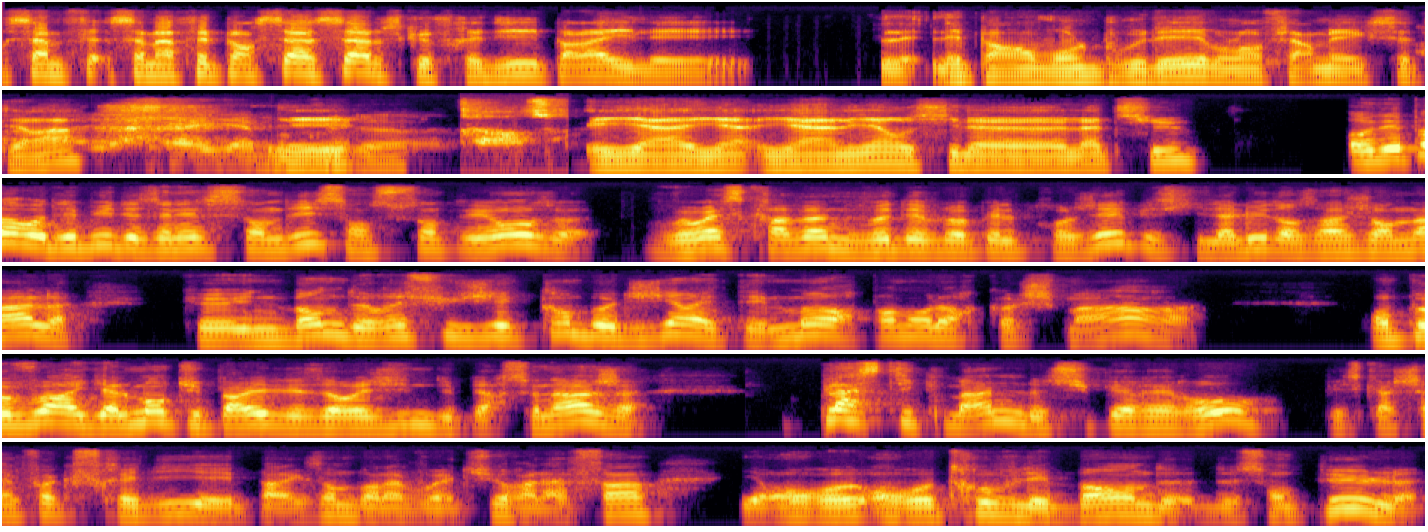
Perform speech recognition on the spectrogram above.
Ça me fait- ça m'a fait penser à ça parce que Freddy, pareil, il est. Les les parents vont le brûler, vont l'enfermer, etc. Ouais, Il y a beaucoup Et- de Et il y a, il y a- il y a un lien aussi là- là-dessus? Au départ, au début des années 70, en 71, Wes Craven veut développer le projet puisqu'il a lu dans un journal qu'une bande de réfugiés cambodgiens était morts pendant leur cauchemar. On peut voir également, tu parlais des origines du personnage, Plastic Man, le super-héros, puisqu'à chaque fois que Freddy est, par exemple, dans la voiture à la fin, on, re- on retrouve les bandes de son pull.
